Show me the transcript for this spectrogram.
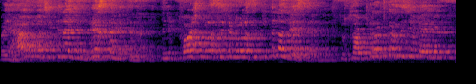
भाई हाउ मच इतना इज़ लेस देन इतना। यानी फ़र्स्ट वाला सेकंड वाला से कितना लेस है? तो सब्ट्रैक्ट कर दीजिए डायरेक्ट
